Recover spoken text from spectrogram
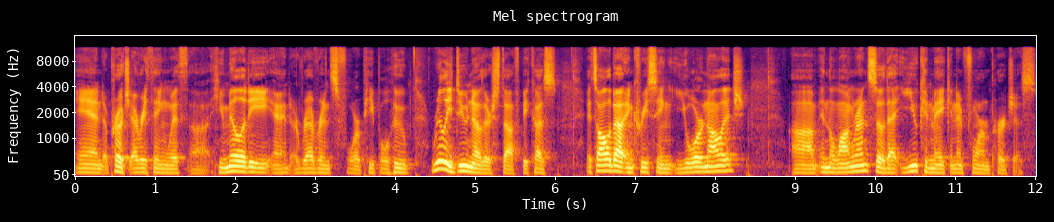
and approach everything with uh, humility and a reverence for people who really do know their stuff because it's all about increasing your knowledge um, in the long run so that you can make an informed purchase.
